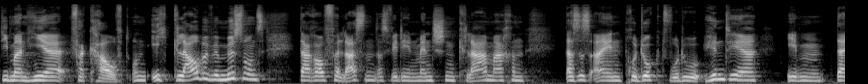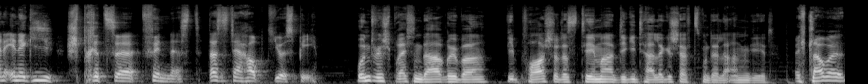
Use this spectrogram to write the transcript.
die man hier verkauft. Und ich glaube, wir müssen uns darauf verlassen, dass wir den Menschen klar machen, das ist ein Produkt, wo du hinterher eben deine Energiespritze findest. Das ist der Haupt-USB. Und wir sprechen darüber, wie Porsche das Thema digitale Geschäftsmodelle angeht. Ich glaube,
